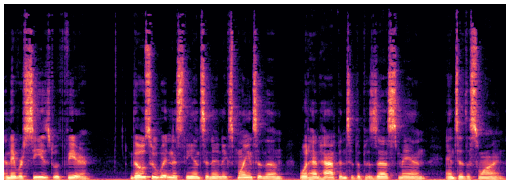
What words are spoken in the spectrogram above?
and they were seized with fear. Those who witnessed the incident explained to them what had happened to the possessed man and to the swine.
